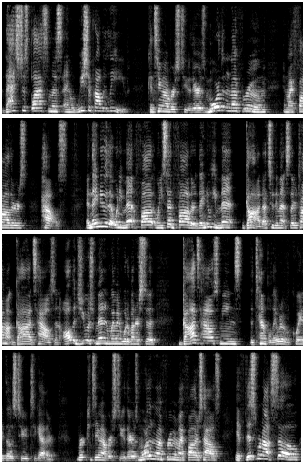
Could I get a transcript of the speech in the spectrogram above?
that's just blasphemous, and we should probably leave. Continuing on verse 2 There is more than enough room in my Father's house. And they knew that when he meant father, when he said father, they knew he meant God. That's who they meant. So they were talking about God's house. And all the Jewish men and women would have understood God's house means the temple. They would have equated those two together. Continuing on verse 2 There is more than enough room in my Father's house. If this were not so,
